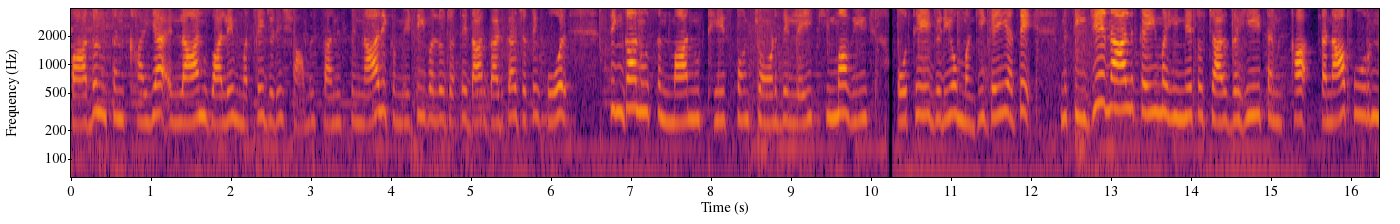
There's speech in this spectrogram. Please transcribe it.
ਬਾਦਲ ਨੂੰ ਤਨਖਾਹੀਆ ਐਲਾਨ ਵਾਲੇ ਮਤੇ ਜਿਹੜੇ ਸ਼ਾਮਲ ਸਨ। ਇਸ ਦੇ ਨਾਲ ਹੀ ਕਮੇਟੀ ਵੱਲੋਂ ਜਥੇਦਾਰ ਗੜਗਾਜ ਅਤੇ ਹੋਰ ਸਿੰਘਾਂ ਨੂੰ ਸਨਮਾਨ ਨੂੰ ਠੇਸ ਪਹੁੰਚਾਉਣ ਦੇ ਲਈ ਖਿਮਾ ਵੀ ਉਥੇ ਜਿਹੜੀ ਉਹ ਮੰਗੀ ਗਈ ਅਤੇ ਨਤੀਜੇ ਨਾਲ ਕਈ ਮਹੀਨੇ ਤੋਂ ਚੱਲ ਰਹੀ ਤਨਖਾ, ਤਣਾਅਪੂਰਨ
